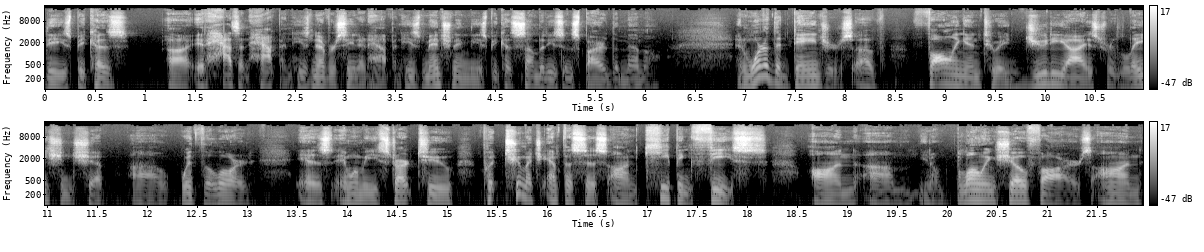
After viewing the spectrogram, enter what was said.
these because uh, it hasn't happened. He's never seen it happen. He's mentioning these because somebody's inspired the memo. And one of the dangers of falling into a Judaized relationship uh, with the Lord is and when we start to put too much emphasis on keeping feasts, on um, you know blowing shofars, on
